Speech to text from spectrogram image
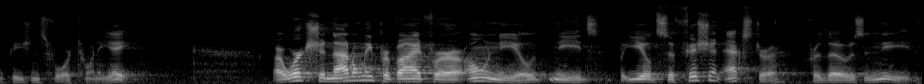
Ephesians 4:28. Our work should not only provide for our own needs, but yield sufficient extra for those in need.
